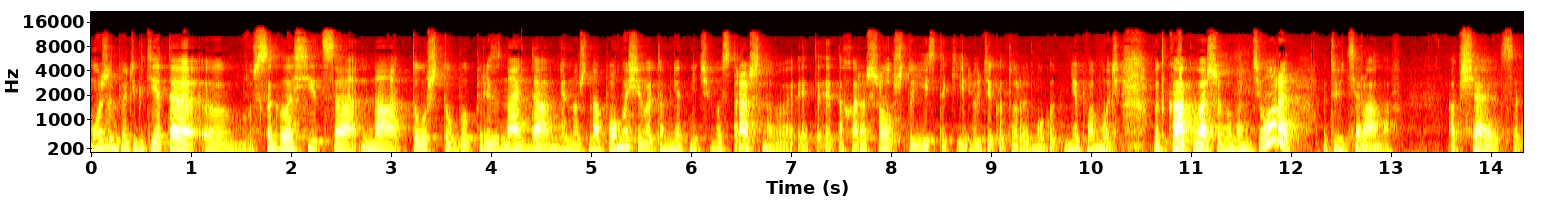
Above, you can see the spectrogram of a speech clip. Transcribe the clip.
может быть, где-то э, согласиться на то, чтобы признать, да, мне нужна помощь, и в этом нет ничего страшного. Это, это хорошо, что есть такие люди, которые могут мне помочь. Вот как ваши волонтеры, вот ветеранов, общаются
